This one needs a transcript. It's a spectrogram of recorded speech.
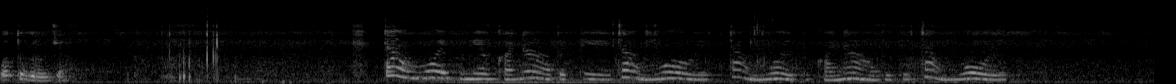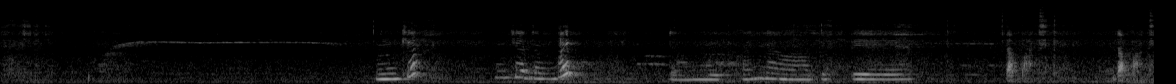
Outro grude, ó. Dá um oi pro meu canal, bebê. Dá um oi. Dá um oi pro canal, bebê. Dá um oi. Não quer? Não quer dar um oi? Dá um oi pro canal, bebê. Dá pata. Dá pata.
